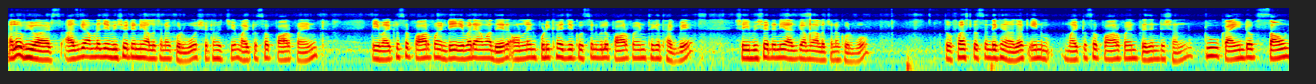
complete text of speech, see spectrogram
হ্যালো ভিউয়ার্স, আজকে আমরা যে বিষয়টা নিয়ে আলোচনা করব সেটা হচ্ছে মাইক্রোসফট পাওয়ার পয়েন্ট এই মাইক্রোসফট পাওয়ার পয়েন্টে এবারে আমাদের অনলাইন পরীক্ষায় যে কোশ্চেনগুলো পাওয়ার পয়েন্ট থেকে থাকবে, সেই বিষয়টা নিয়ে আজকে আমরা আলোচনা করব। তো ফার্স্ট কোশ্চেন দেখে নেওয়া যাক। In Microsoft PowerPoint presentation two kind of sound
